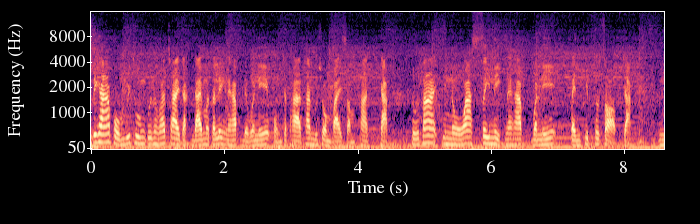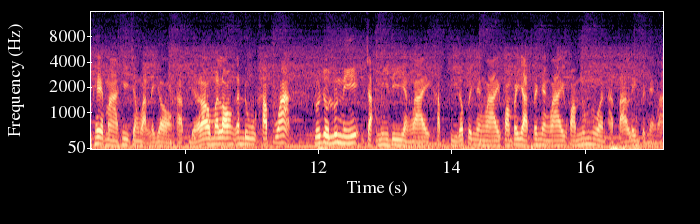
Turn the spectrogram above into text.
สวัสดีครับ ผมวิทูลกุลธวัชชัยจากไดมอเตอร์ลิงนะครับ เดี๋ยววันนี้ผมจะพาท่านผู้ชมไปสัมผัสกับ t o y o t a Innova Scenic นะครับ วันนี้เป็นทริปทดสอบจากกรุงเทพมาที่จังหวัดระยองครับ เดี๋ยวเรามาลองกันดูครับว่ารถยนต์รุ่นนี้จะมีดีอย่างไรขับขี่แล้วเป็นอย่างไร ความประหยัดเป็นอย่างไร ความนุ่มนวลอัตราเร่งเป็นอย่างไร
